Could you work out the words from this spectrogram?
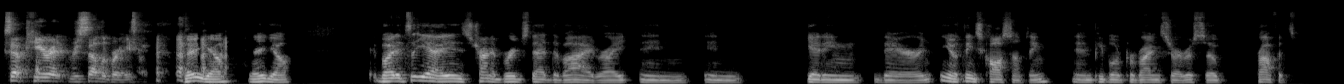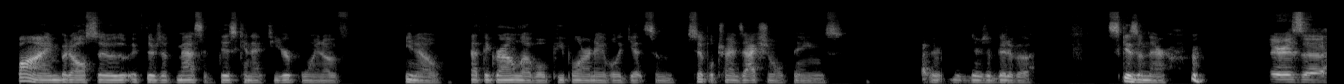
except here at Recellebrate. there you go. There you go. But it's yeah, it's trying to bridge that divide, right? In in getting there, and you know things cost something, and people are providing service, so profits fine. But also, if there's a massive disconnect to your point of, you know, at the ground level, people aren't able to get some simple transactional things. There, there's a bit of a schism there. there is a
